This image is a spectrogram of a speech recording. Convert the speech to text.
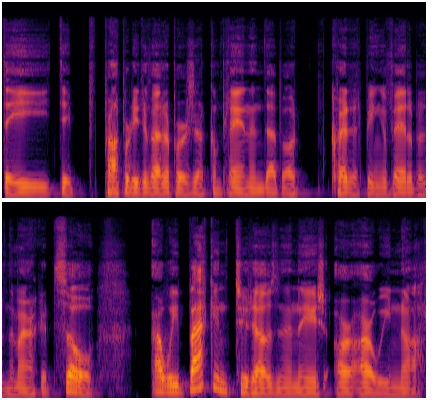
The the property developers are complaining about credit being available in the market. So, are we back in 2008 or are we not?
